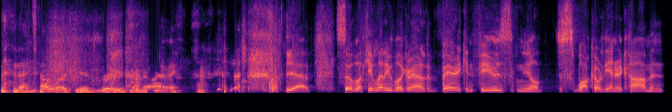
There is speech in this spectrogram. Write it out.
that's how it works. You just breathe and you're laughing. yeah. So Lucky Lenny would look around very confused, and, you know, just walk over to the intercom and,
